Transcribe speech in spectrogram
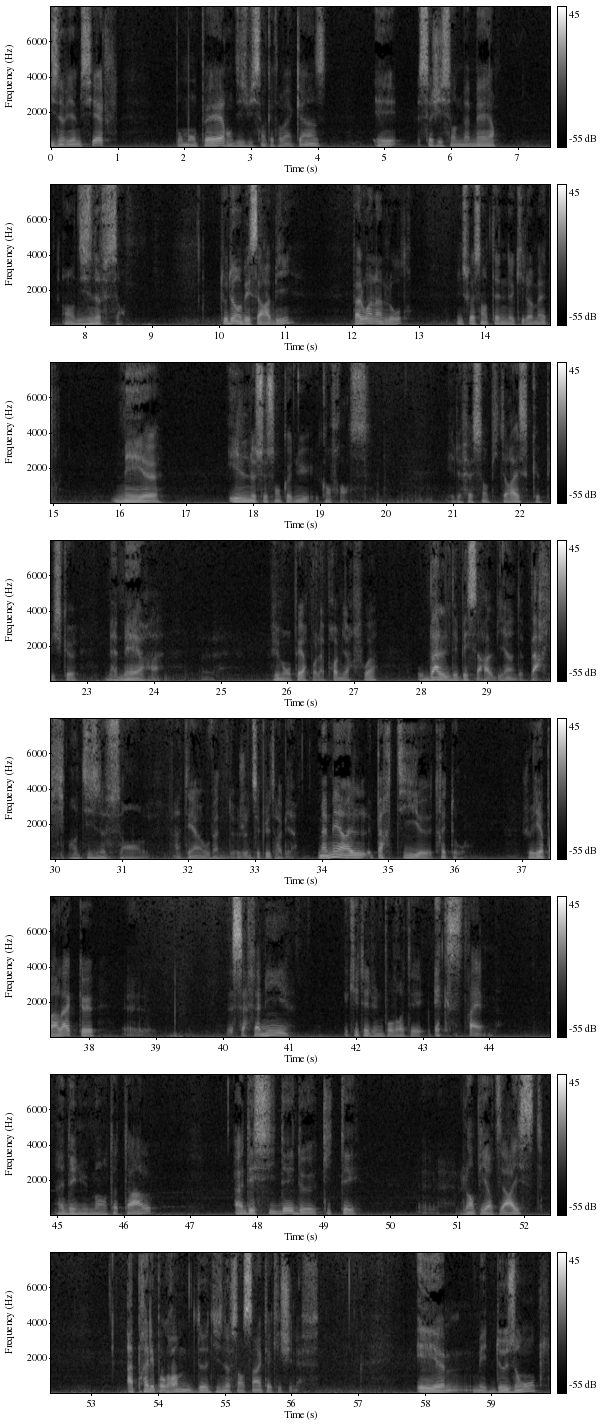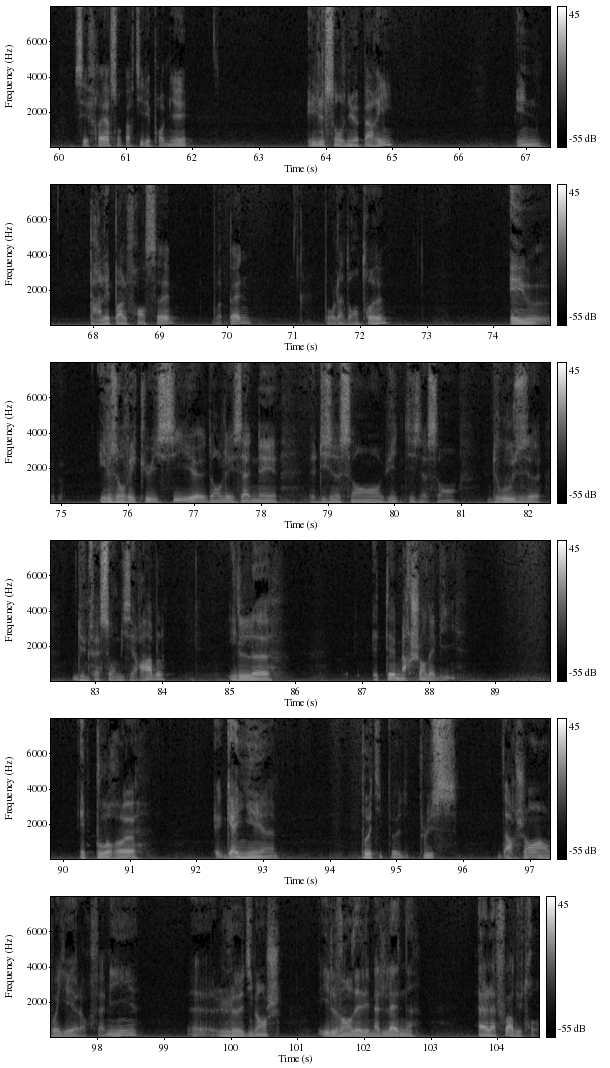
XIXe siècle, pour mon père en 1895, et s'agissant de ma mère en 1900. Tous deux en Bessarabie, pas loin l'un de l'autre, une soixantaine de kilomètres, mais euh, ils ne se sont connus qu'en France. Et de façon pittoresque, puisque ma mère a euh, vu mon père pour la première fois au bal des Bessarabiens de Paris en 1921 ou 22, je ne sais plus très bien. Ma mère, elle, partit euh, très tôt. Je veux dire par là que sa famille qui était d'une pauvreté extrême, un dénuement total, a décidé de quitter euh, l'Empire tsariste après les pogroms de 1905 à Kishinev. Et euh, mes deux oncles, ses frères, sont partis les premiers. Ils sont venus à Paris. Ils ne parlaient pas le français, ou à peine pour l'un d'entre eux. Et euh, ils ont vécu ici euh, dans les années 1908-1912 euh, d'une façon misérable. Ils étaient marchands d'habits et pour gagner un petit peu plus d'argent à envoyer à leur famille, le dimanche, ils vendaient les madeleines à la foire du trône.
